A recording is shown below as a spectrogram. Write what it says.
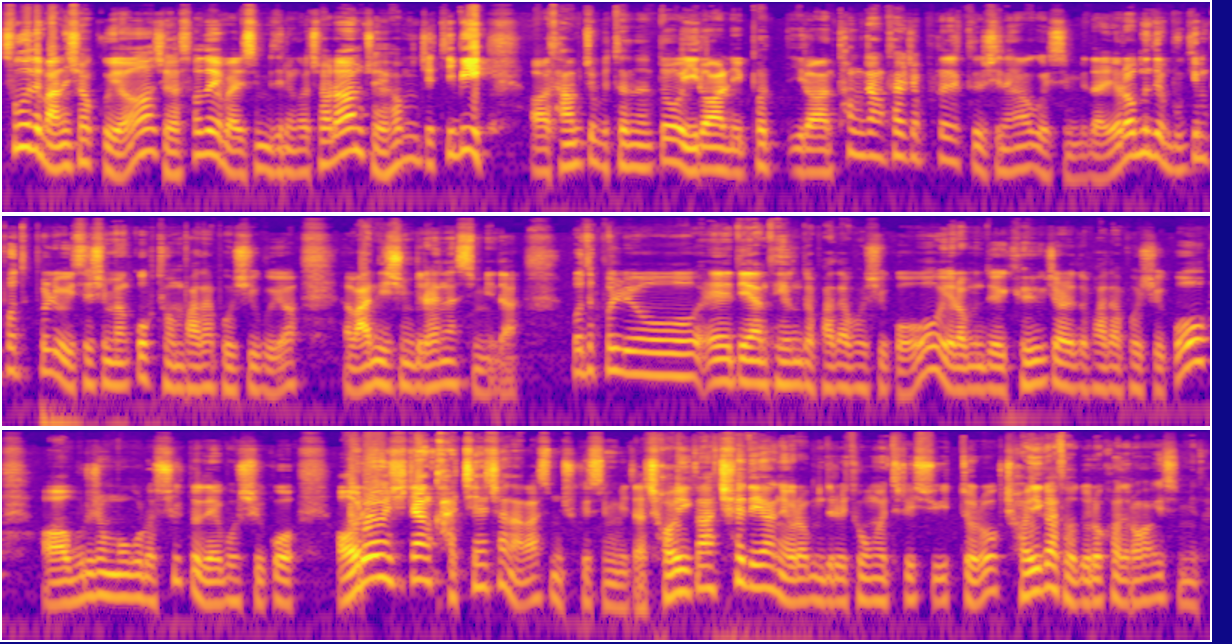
수고들 많으셨고요. 제가 서두에 말씀드린 것처럼 저희 허민재 TV 어, 다음 주부터는 또 이러한 리포트, 이러한 통장 탈출 프로젝트 진행하고 있습니다. 여러분들 묶인 포트폴리오 있으시면 꼭 도움 받아보시고요. 많이 준비를 해놨습니다. 포트폴리오에 대한 대응도 받아보시고 여러분들 교육 자료도 받아보시고 어, 무료 종목으로 수익도 내보시고 어려운 시장 같이 헤쳐나갔으면 좋겠습니다. 저희가 최대한 여러분 여러분들이 도움을 드릴 수 있도록 저희가 더 노력하도록 하겠습니다.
